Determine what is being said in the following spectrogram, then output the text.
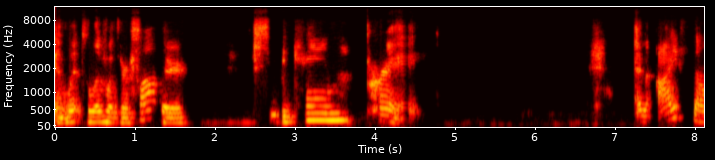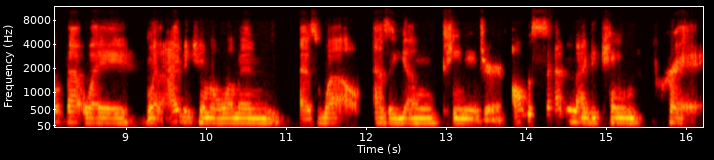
and went to live with her father, she became prey. And I felt that way when I became a woman as well as a young teenager. All of a sudden, I became prey.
